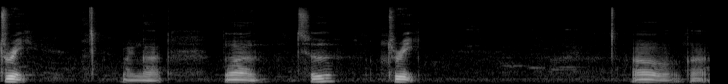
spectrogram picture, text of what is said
3 my god. One, two, three. Oh god.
